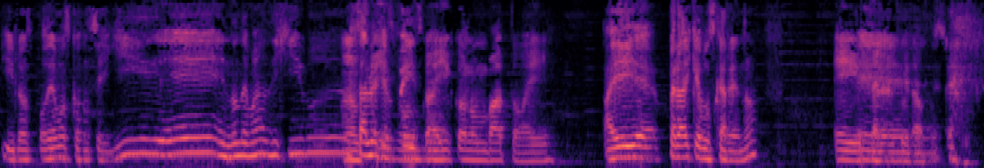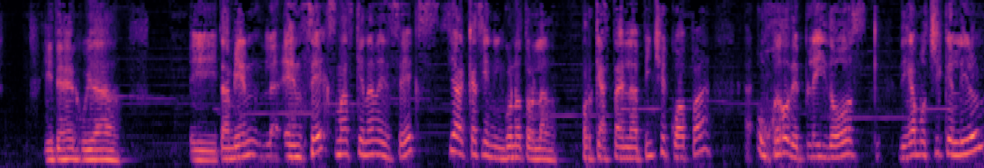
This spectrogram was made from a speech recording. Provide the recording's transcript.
y los podemos conseguir en ¿dónde más dijimos? Tal vez en Facebook. Ahí con un vato ahí. Ahí, eh, pero hay que buscarle, ¿no? Y tener eh, cuidado. y tener cuidado. Y también en Sex, más que nada en Sex, ya casi en ningún otro lado. Porque hasta en la pinche cuapa, un juego de Play 2, digamos Chicken Little,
